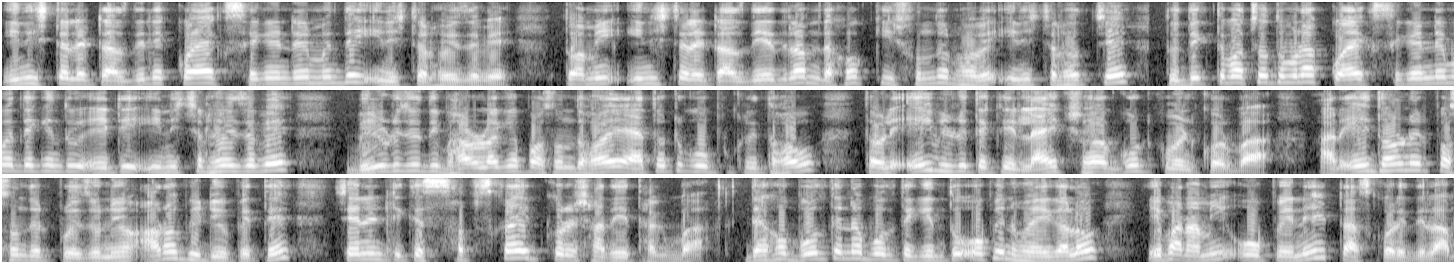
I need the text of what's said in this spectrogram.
ইনস্টলে টাচ দিলে কয়েক সেকেন্ডের মধ্যেই ইনস্টল হয়ে যাবে। তো আমি ইনস্টলে টাচ দিয়ে দিলাম। দেখো, কি সুন্দরভাবে ইনস্টল হচ্ছে। তো দেখতে পাচ্ছ তোমরা, কয়েক সেকেন্ডের মধ্যে কিন্তু এটি ইনস্টল হয়ে যাবে। ভিডিওটি যদি ভালো লাগে, পছন্দ হয়, এতটুকু উপকৃত হও, তাহলে এই ভিডিওতে একটি লাইক সহ গুড কমেন্ট করবা। আর এই ধরনের পছন্দের প্রয়োজনীয় আরও ভিডিও পেতে চ্যানেলটিকে সাবস্ক্রাইব করে সাথেই থাকবা। দেখো, বলতে না বলতে কিন্তু ওপেন হয়ে গেল। এবার আমি ওপেনে টাচ করে দিলাম।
